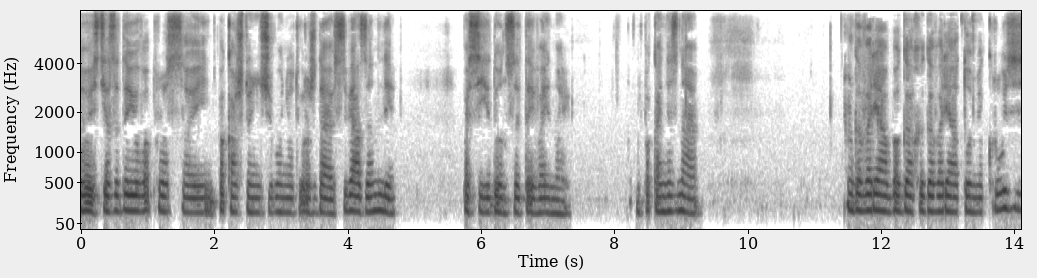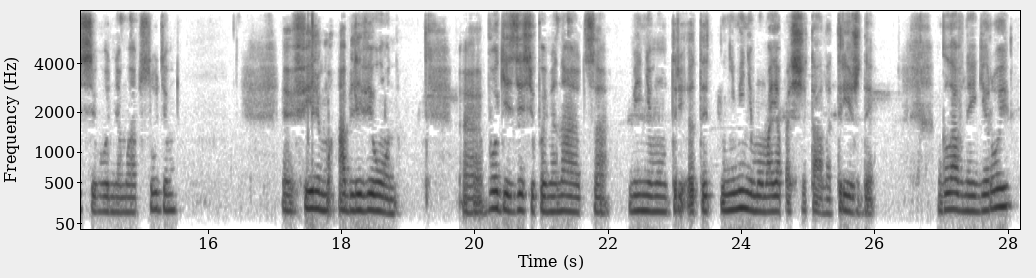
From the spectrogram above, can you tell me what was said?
То есть я задаю вопрос, э, и пока что ничего не утверждаю, связан ли Посейдон с этой войной. Пока не знаю. Говоря о богах и говоря о Томе Крузе, сегодня мы обсудим э, фильм «Обливион». Э, боги здесь упоминаются минимум три, это не минимум, а я посчитала, трижды. Главный герой –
